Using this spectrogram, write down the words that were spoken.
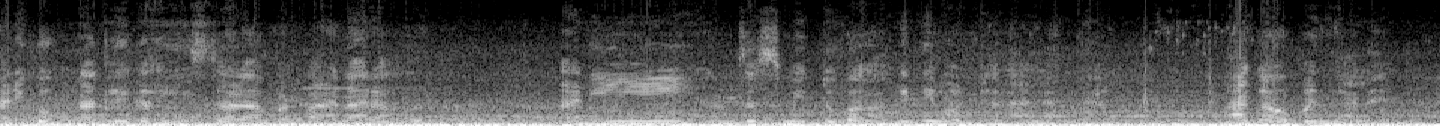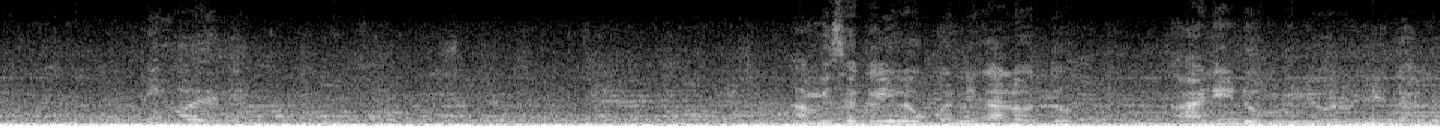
आणि कोकणातली काही स्थळं आपण पाहणार आहोत. आणि आमचं स्मितू बघा किती मोठं झालं. आता आगाव पण झालाय. ती होय? आम्ही सकाळी लवकर निघालो होतो. आणि डोंबिवलीवरून निघालो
